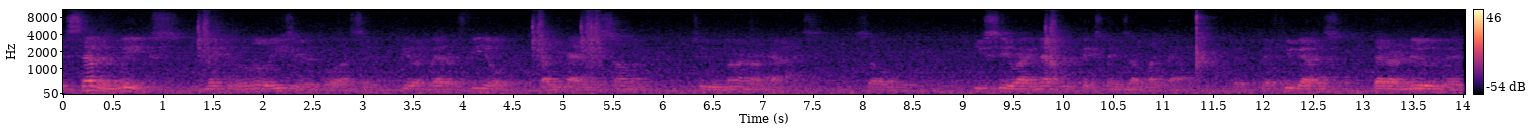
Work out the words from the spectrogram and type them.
The seven weeks make it a little easier for us and get a better feel that we had in the summer to learn our guys. So you see right now, we fix things up like that. There there are a few guys that are new that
